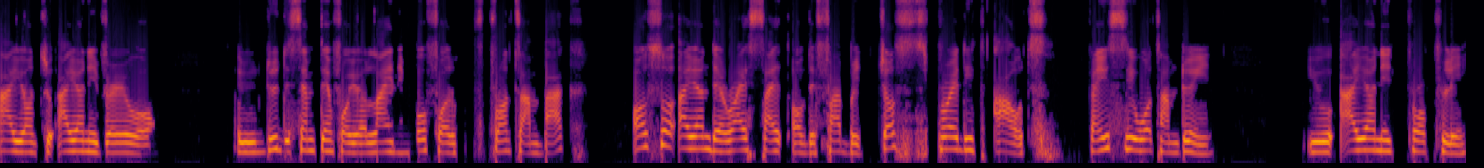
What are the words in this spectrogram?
iron to iron it very well. You do the same thing for your lining both for front and back. Also iron the right side of the fabric. Just spread it out can you see what i'm doing you iron it properly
